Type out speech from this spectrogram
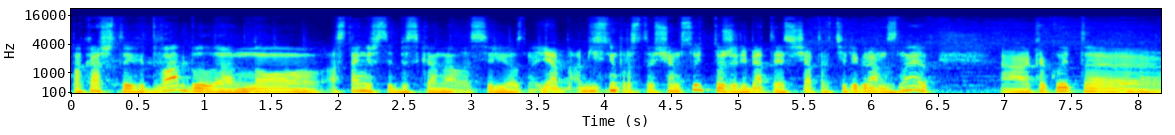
Пока что их два было, но останешься без канала, серьезно. Я объясню просто, в чем суть. Тоже ребята из чата в Телеграм знают. А, какой-то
